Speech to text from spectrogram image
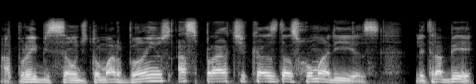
a proibição de tomar banhos, as práticas das romarias. Letra B.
